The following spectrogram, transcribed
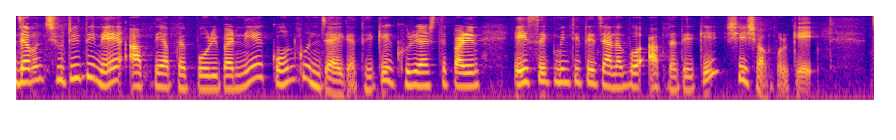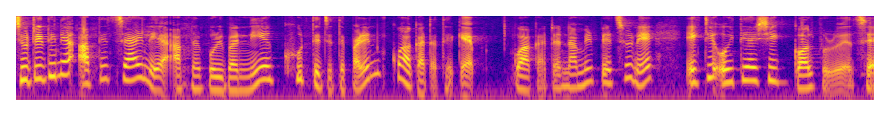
যেমন ছুটির দিনে আপনি আপনার পরিবার নিয়ে কোন কোন জায়গা থেকে ঘুরে আসতে পারেন, এই সেগমেন্টটিতে জানাব আপনাদেরকে সেই সম্পর্কে। ছুটির দিনে আপনি চাইলে আপনার পরিবার নিয়ে ঘুরতে যেতে পারেন কুয়াকাটা থেকে। কুয়াকাটা নামের পেছনে একটি ঐতিহাসিক গল্প রয়েছে।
